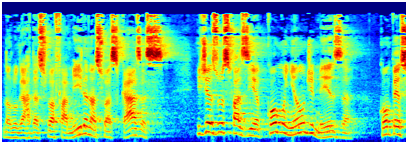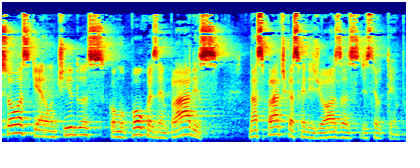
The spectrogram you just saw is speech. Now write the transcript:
no lugar da sua família, nas suas casas, e Jesus fazia comunhão de mesa com pessoas que eram tidas como pouco exemplares nas práticas religiosas de seu tempo.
